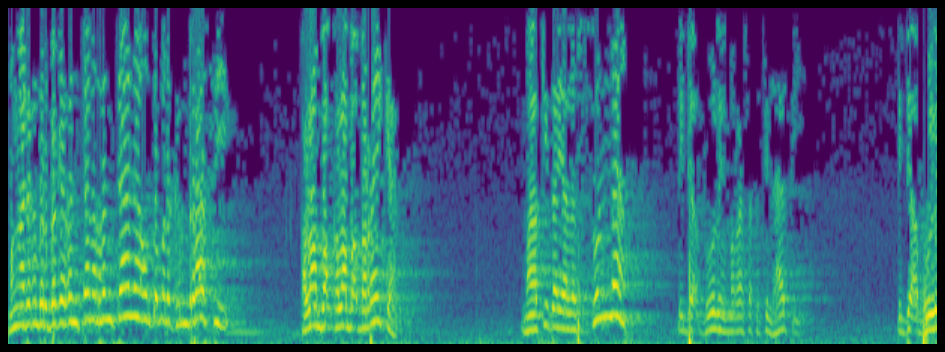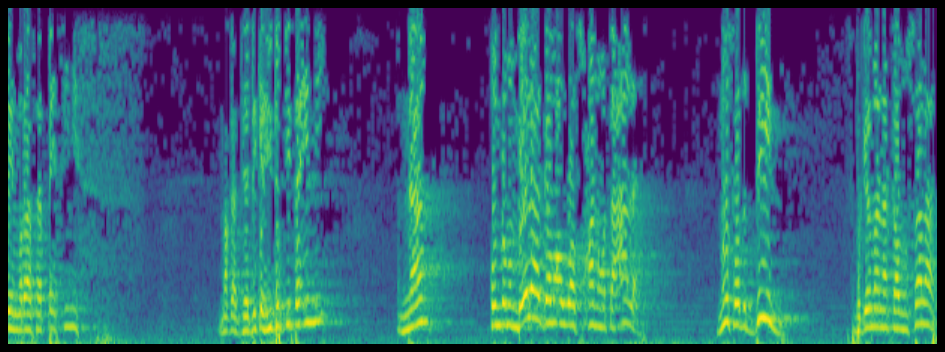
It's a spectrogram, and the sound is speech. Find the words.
mengadakan berbagai rencana-rencana untuk meregenerasi kelompok-kelompok mereka maka kita ya sunnah tidak boleh merasa kecil hati. Tidak boleh merasa pesimis. Maka jadikan hidup kita ini nah untuk membela agama Allah Subhanahu wa taala. Nusratul sebagaimana kaum salaf.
